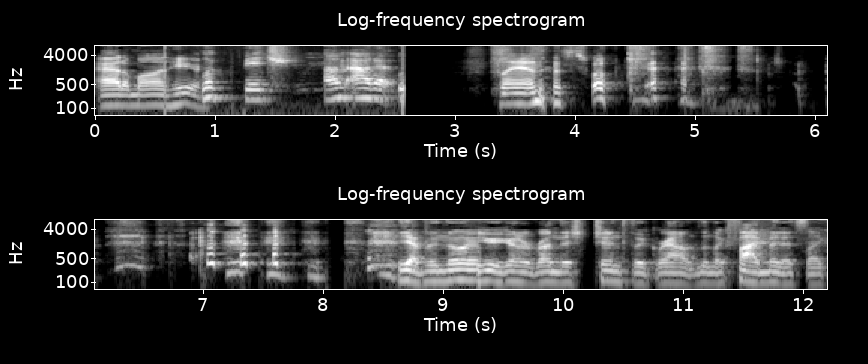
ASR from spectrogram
add them on here. Look, bitch, I'm out of. Man, that's what- yeah, but knowing you, you're gonna run this shit into the ground in like five minutes, like,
